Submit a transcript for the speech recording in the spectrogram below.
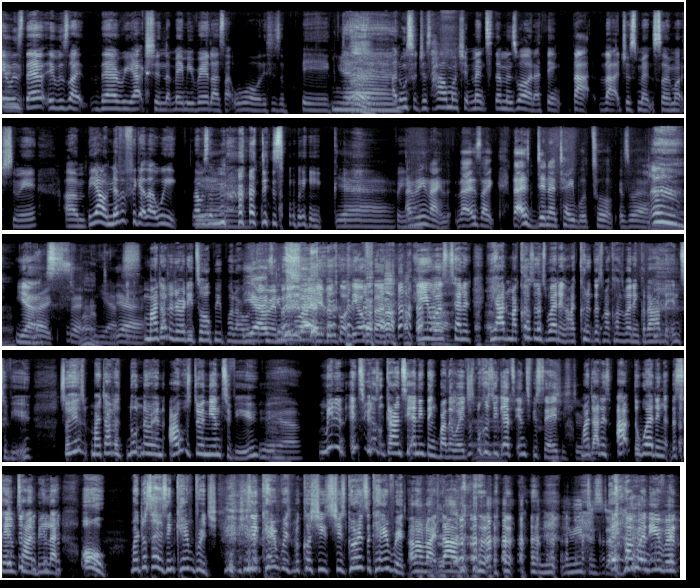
It was their, it was like their reaction that made me realize, like, whoa, this is a big deal. Yeah. and also just how much it meant to them as well. And I think that that just meant so much to me. Um, but yeah, I'll never forget that week. That was the Yeah. maddest week. Yeah. But I mean, like that is like that is dinner table talk as well. Like, yes. sick. mad. Yeah. yeah. My dad had already told people I was Yeah, I was going gonna before I even got the offer. he was telling he had my cousin's wedding I couldn't go to my cousin's wedding because I had the interview. So here's my dad not knowing I was doing the interview. Yeah. meaning interview doesn't guarantee anything, by the way. Just because you get to interview stage, my dad is at the wedding at the same time being like, oh, my daughter is in Cambridge. She's in Cambridge because she's she's going to Cambridge. And I'm like, Dad, You need to stop. they stop. haven't even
